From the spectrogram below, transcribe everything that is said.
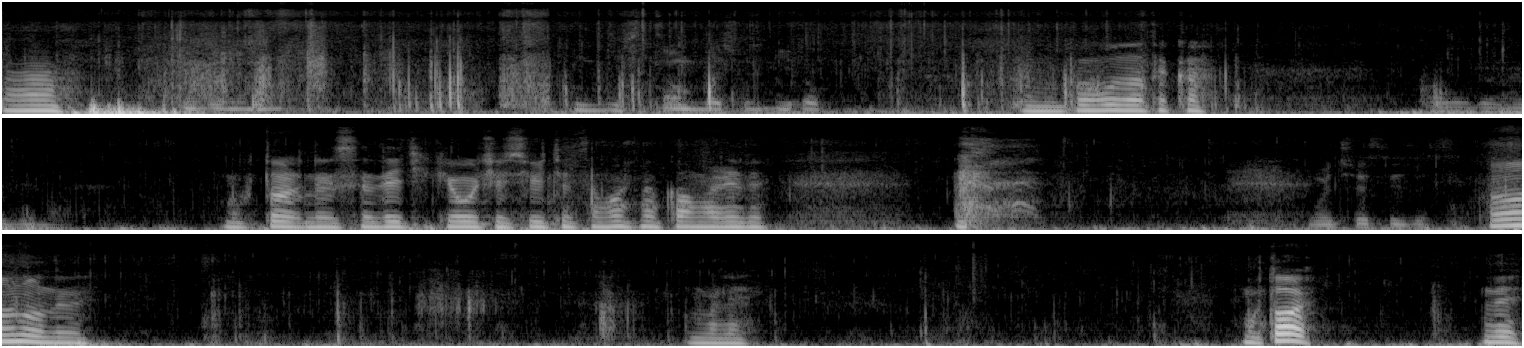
А, Десь там бачу бігав. погода така. Мухтар сидить, тільки очі світяться, можна в камері де. Очі світять. А, ну диви. Бля. Мухтар! Де?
